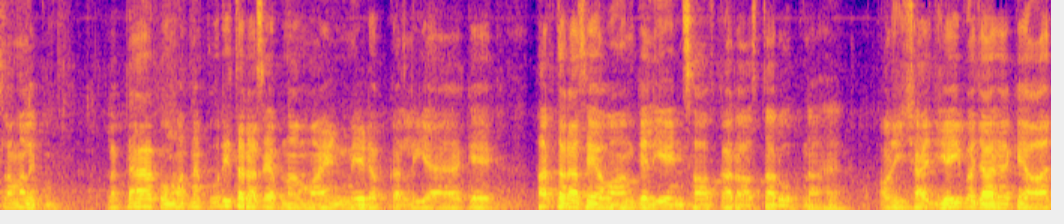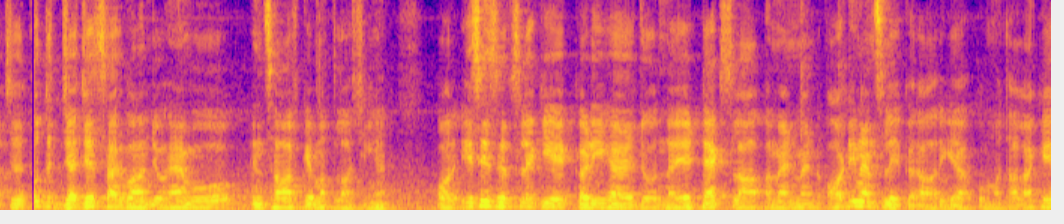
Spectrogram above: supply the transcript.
अस्सलाम वालेकुम लगता है हुकूमत ने पूरी तरह से अपना माइंड मेड अप कर लिया है कि हर तरह से आवाम के लिए इंसाफ का रास्ता रोकना है। और शायद यही वजह है कि आज खुद जजेस साहिबान जो हैं वो इंसाफ के मतलाशी हैं। और इसी सिलसिले की एक कड़ी है जो नए टैक्स ला अमेंडमेंट ऑर्डीनेंस लेकर आ रही है हुकूमत। हालाँकि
